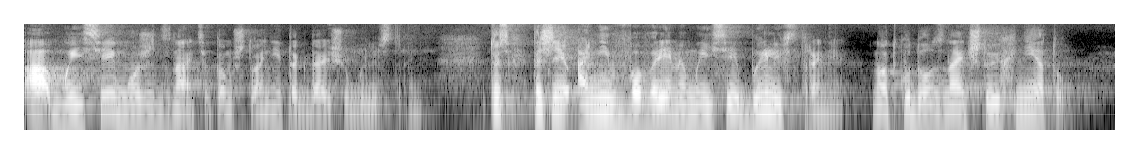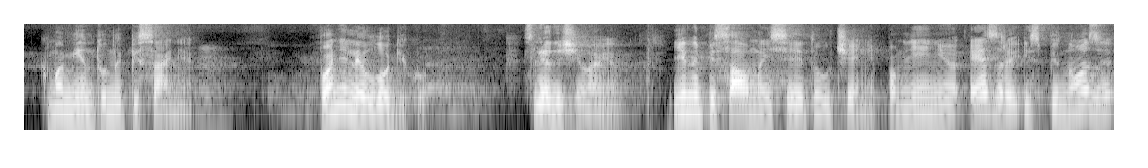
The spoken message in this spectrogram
а Моисей может знать о том, что они тогда еще были в стране? То есть, точнее, они во время Моисея были в стране, но откуда он знает, что их нету к моменту написания? Поняли логику? Следующий момент. И написал Моисей это учение. По мнению Эзры и Спинозы,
